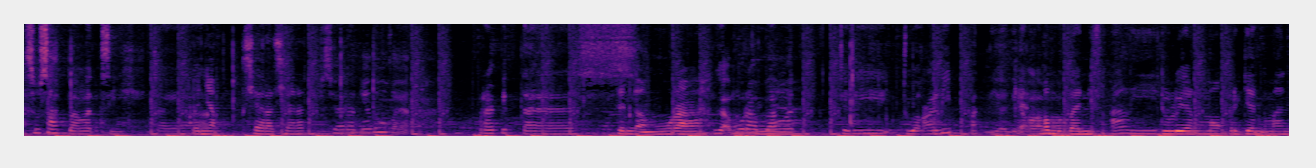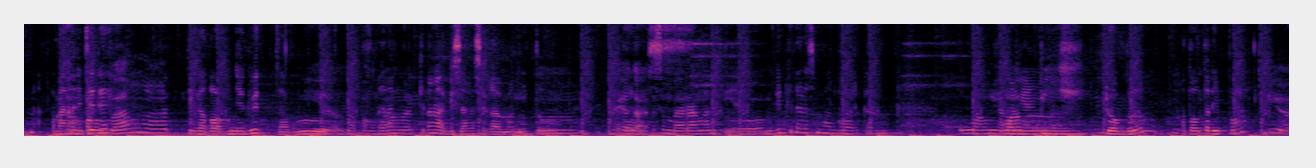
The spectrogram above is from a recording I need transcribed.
Susah banget sih banyak syarat-syarat. Syaratnya tuh kayak rapid test. Dan nggak murah. Nggak murah harganya. banget. Jadi dua kali lipat ya kita kayak kalau mau. membebani sekali. Dulu yang mau pergian ke mana ke mana aja Gampang deh. banget. Tinggal kalau punya duit cabut. Iya, sekarang banget. kita nggak bisa segampang itu. Hmm, kayak nggak sembarangan tuh Iya, mungkin kita harus mengeluarkan uang yang uang yang lebih. double atau triple. Iya.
